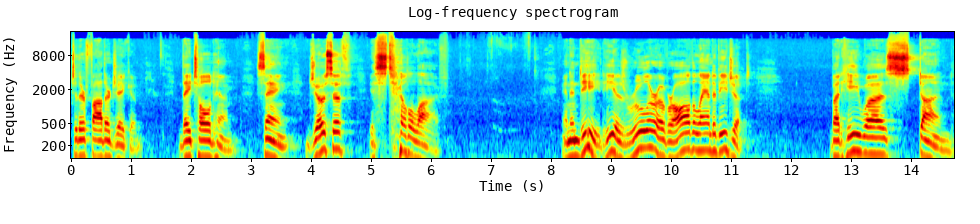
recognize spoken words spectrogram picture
to their father Jacob. They told him, saying, Joseph is still alive. And indeed, he is ruler over all the land of Egypt. But he was stunned,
